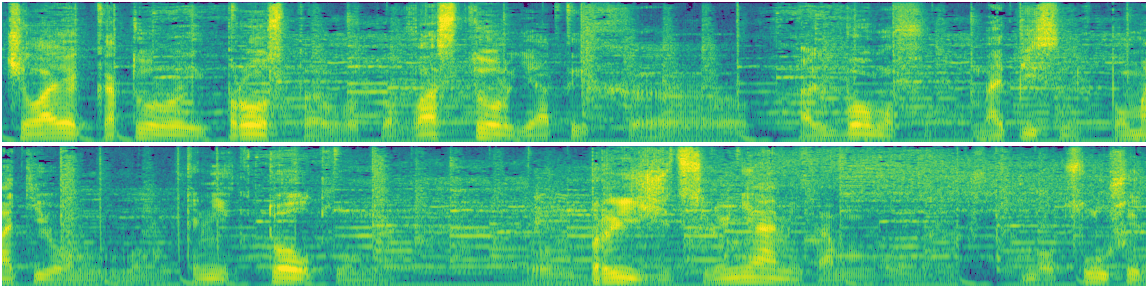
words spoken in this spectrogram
человек, который просто вот в восторге от их э, альбомов, написанных по мотивам э, книг Толкина, э, брызжет слюнями, там, э, вот, слушает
